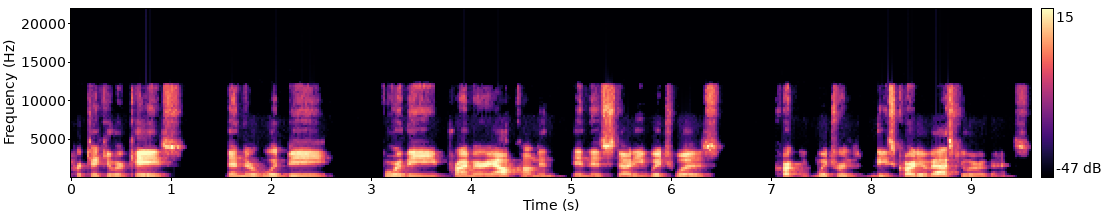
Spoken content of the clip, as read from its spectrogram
particular case than there would be for the primary outcome in in this study, which was, which were these cardiovascular events.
